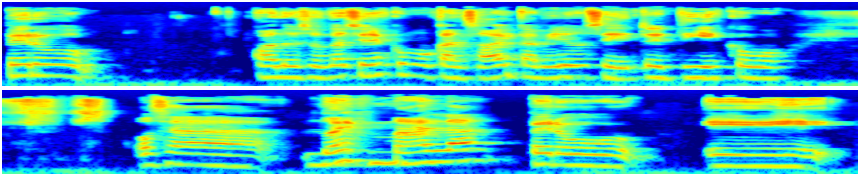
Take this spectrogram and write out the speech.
Pero cuando son canciones como Cansado del camino, sediento de ti, es como, o sea, no es mala, pero eh,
